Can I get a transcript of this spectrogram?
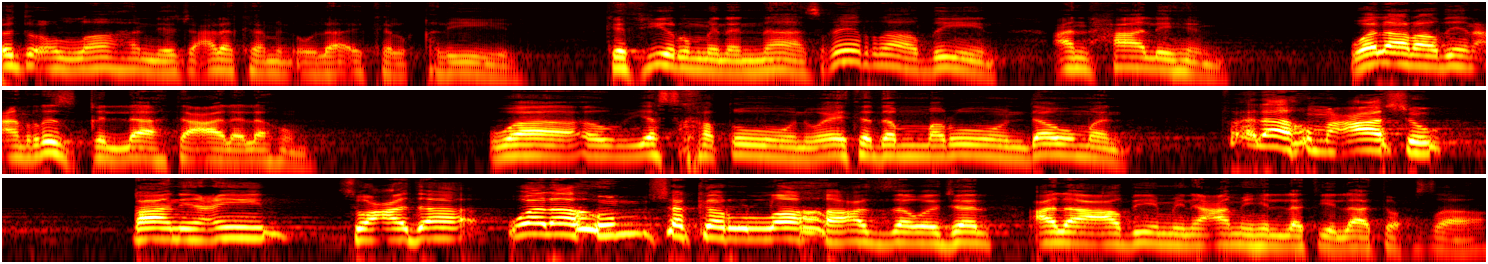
ادعو الله أن يجعلك من أولئك القليل. كثير من الناس غير راضين عن حالهم. ولا راضين عن رزق الله تعالى لهم. ويسخطون ويتذمرون دوما. فلا هم عاشوا قانعين سعداء ولا هم شكروا الله عز وجل على عظيم نعمه التي لا تحصى.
